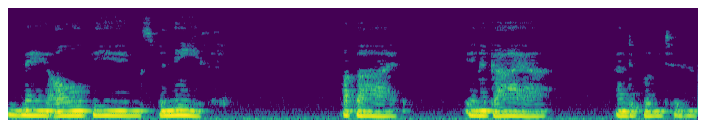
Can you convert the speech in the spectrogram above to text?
May all beings beneath abide in Agaya and Ubuntu.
